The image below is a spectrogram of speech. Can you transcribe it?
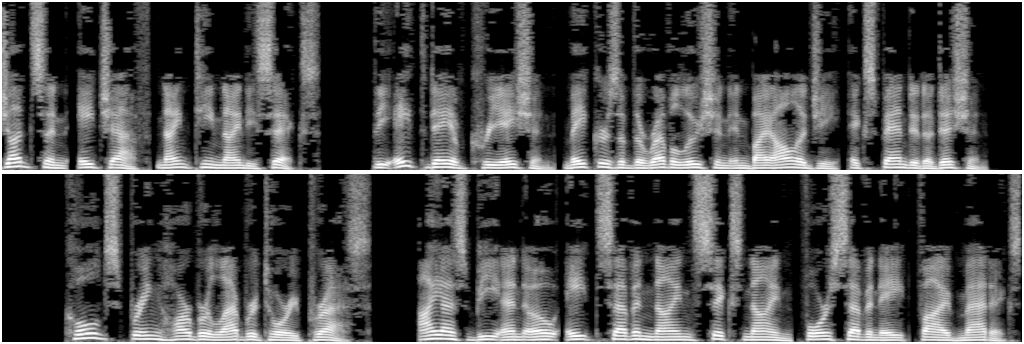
Judson, H. F. 1996. The Eighth Day of Creation, Makers of the Revolution in Biology, Expanded Edition. Cold Spring Harbor Laboratory Press. ISBN 0-87969-478-5 Maddox,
